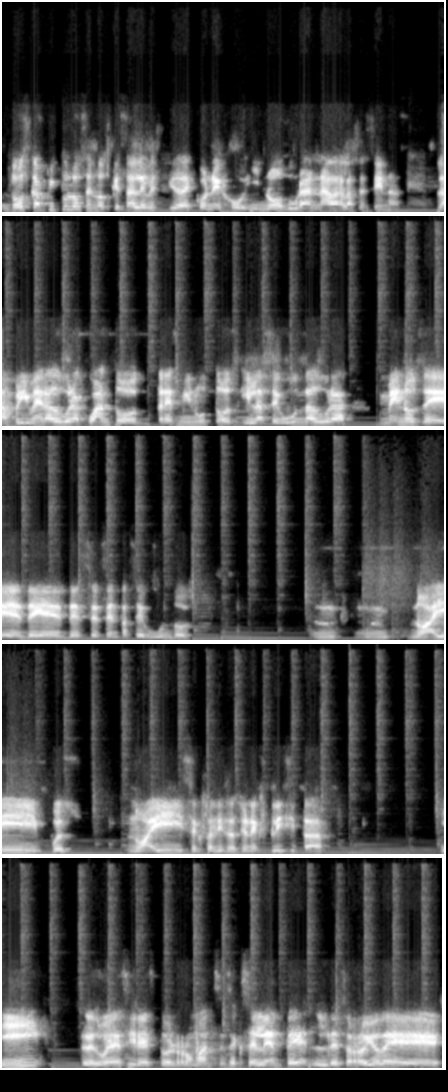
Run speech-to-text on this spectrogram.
dos capítulos en los que sale vestida de conejo y no dura nada las escenas. La primera dura cuánto? Tres minutos y la segunda dura menos de, de, de 60 segundos. No hay, pues, no hay sexualización explícita. Y les voy a decir esto, el romance es excelente, el desarrollo de,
